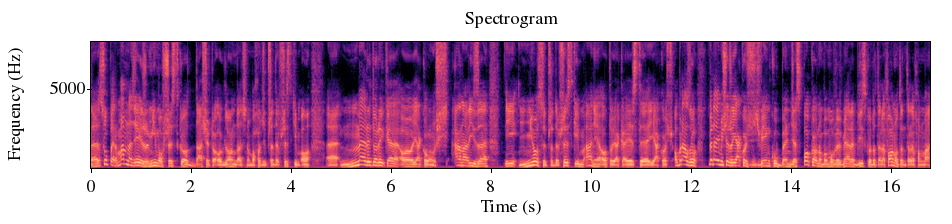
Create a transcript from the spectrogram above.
e, super. Mam nadzieję, że mimo wszystko da się to oglądać, no bo chodzi przede wszystkim o e, merytorykę, o jakąś analizę i newsy przede wszystkim, a nie o to jaka jest e, jakość obrazu. Wydaje mi się, że jakość dźwięku będzie spoko, no bo mówię w miarę blisko do telefonu, ten telefon ma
